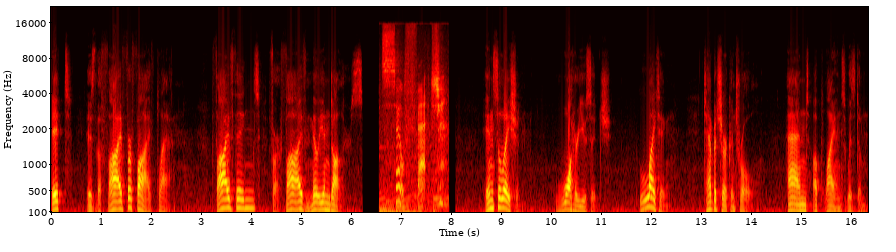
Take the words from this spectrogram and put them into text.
It is the 5 for 5 plan. Five things for $5 million. So fetch. Insulation, water usage, lighting, temperature control, and appliance wisdom.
